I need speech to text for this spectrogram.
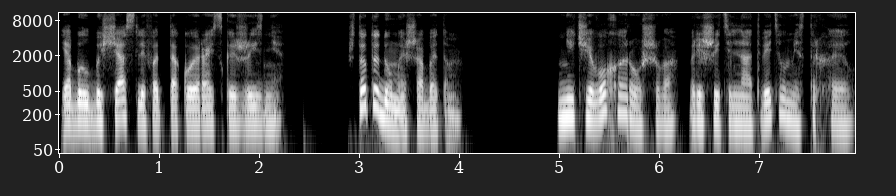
Я был бы счастлив от такой райской жизни. Что ты думаешь об этом? «Ничего хорошего», — решительно ответил мистер Хейл.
